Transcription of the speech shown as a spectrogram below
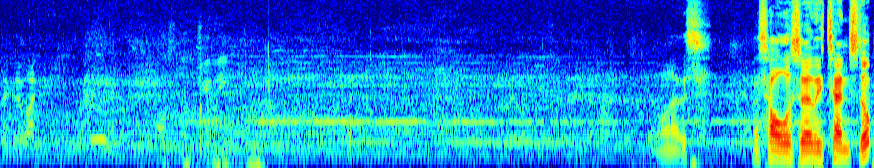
Take it away. Well, this, this hole is certainly tensed up.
